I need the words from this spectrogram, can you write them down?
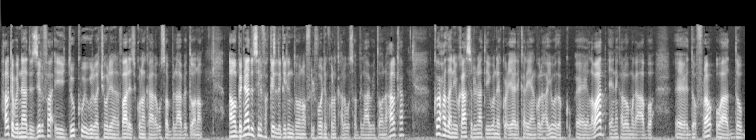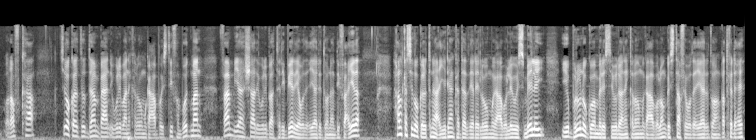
halka bernardo silva iyo duku iyo weliba julian alvares kulanka lagu soo bilaabi doono. Ama bernardo silva kayd la gelin doono filfodin kulanka lagu soo bilaabi doono. Halka kooxda newcastle united iyaguna ay ku ciyaari karayaan golahayahooda labaad ee ninka lagu magacaabo dofra waa dobrafka sidoo kaleeto damban iyo weliba ninka lagu magacaabo stephen bodman fam iyo hashad iyo weliba triberia wada ciyaari doonaan difaacyada. Halka sidoo kaleetna ciyaaryahanka dadeer ee lagu magacaabo lewis meley iyo bruno gomeres weliba ninka lagu magacaabo longstaff ay wada ciyaari doonaan qadka dhexe.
